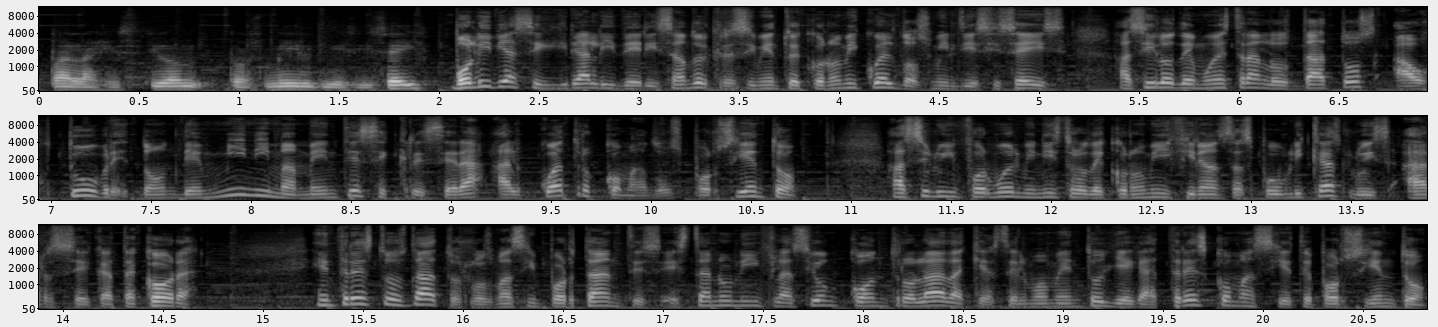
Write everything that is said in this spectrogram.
para la gestión 2016. Bolivia seguirá liderizando el crecimiento económico el 2016. Así lo demuestran los datos a octubre, donde mínimamente se crecerá al 4,2%. Así lo informó el ministro de Economía y Finanzas Públicas, Luis Arce Catacora. Entre estos datos, los más importantes están una inflación controlada que hasta el momento llega a 3,7%,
